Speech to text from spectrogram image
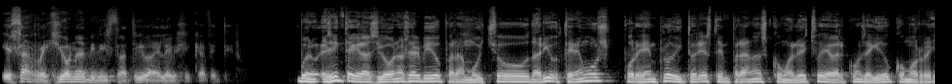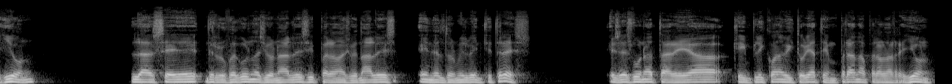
esa región administrativa del eje cafetero? Bueno, esa integración ha servido para mucho, Darío. Tenemos, por ejemplo, victorias tempranas como el hecho de haber conseguido como región la sede de los Juegos Nacionales y Paranacionales en el 2023. Esa es una tarea que implica una victoria temprana para la región.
